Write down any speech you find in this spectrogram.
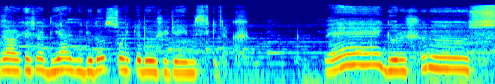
Ve arkadaşlar diğer videoda Sonic'le dövüşeceğimiz çıkacak. Ve görüşürüz.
